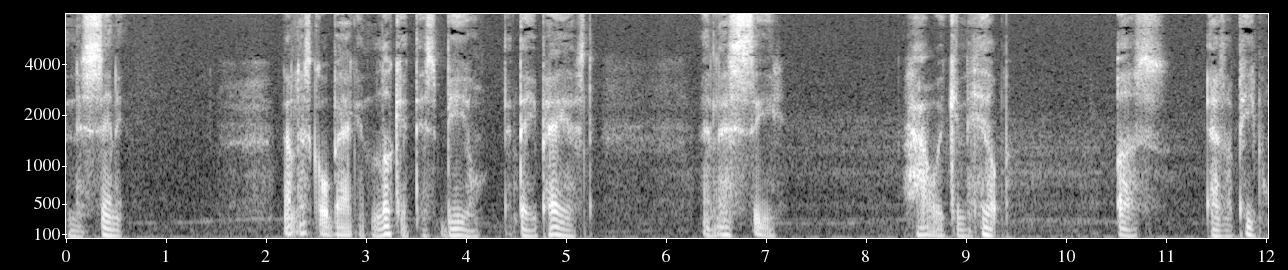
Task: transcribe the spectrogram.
in the Senate. Now let's go back and look at this bill that they passed and let's see how it can help us as a people.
